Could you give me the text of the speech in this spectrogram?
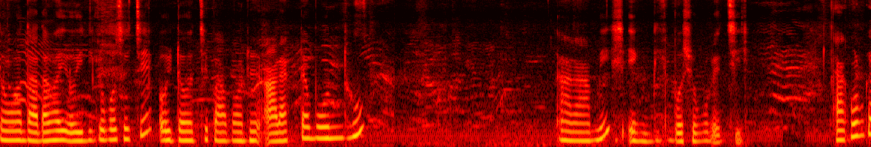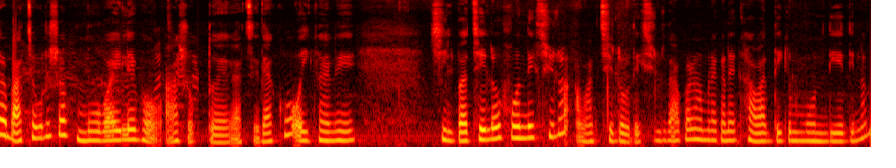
তোমার দাদাভাই ওই ওইদিকে বসেছে, ওইটা হচ্ছে পাপনের আর একটা বন্ধু। আর আমি একদিকে বসে পড়েছি। এখনকার বাচ্চাগুলো সব মোবাইলে আসক্ত হয়ে গেছে। দেখো, ওইখানে শিল্পা ছেলেও ফোন দেখছিল, আমার ছেলেও দেখছিল। তারপর আমরা এখানে খাবার দিকে মন দিয়ে দিলাম।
